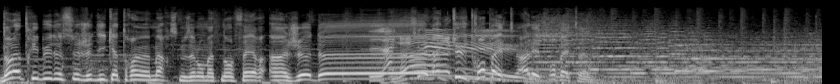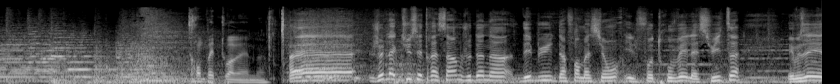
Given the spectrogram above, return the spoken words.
Dans la tribu de ce jeudi 4 mars, nous allons maintenant faire un jeu de L'actu. l'actu. Trompette, allez trompette. Trompette toi-même. Euh, jeu de l'actu, c'est très simple. Je vous donne un début d'information. Il faut trouver la suite. Et vous allez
